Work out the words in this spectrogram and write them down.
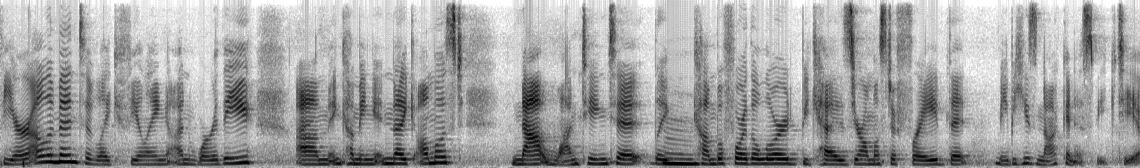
fear element of like feeling unworthy um, and coming in, like almost not wanting to like come before the Lord because you're almost afraid that maybe He's not going to speak to you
